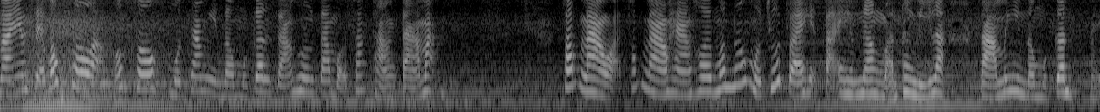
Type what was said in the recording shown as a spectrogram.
Và em sẽ bốc xô ạ. Bốc xô 100.000 đồng một cân Dáng hương tam bảo sắc tháng 8 ạ. Sóc Lào ạ. Sóc Lào hàng hơi mất nước một chút Và hiện tại em đang bán thanh lý là 80.000 đồng một cân. Đấy.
